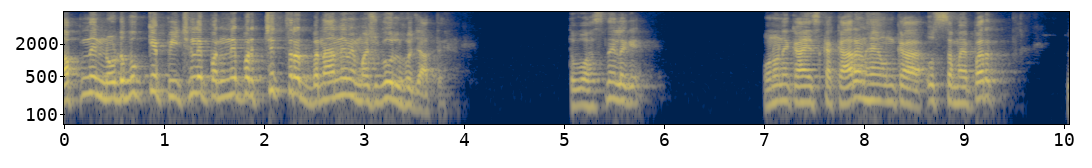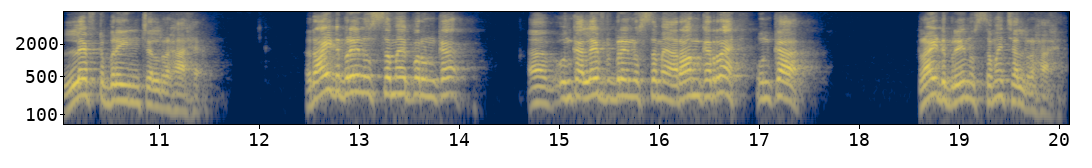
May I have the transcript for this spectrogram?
अपने नोटबुक के पिछले पन्ने पर चित्र बनाने में मशगूल हो जाते हैं। तो वो हंसने लगे। उन्होंने कहा इसका कारण है उनका उस समय पर लेफ़्ट ब्रेन चल रहा है। राइट ब्रेन उस समय पर उनका आ, उनका लेफ़्ट ब्रेन उस समय आराम कर रहा है उनका राइट ब्रेन उस समय चल रहा है।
